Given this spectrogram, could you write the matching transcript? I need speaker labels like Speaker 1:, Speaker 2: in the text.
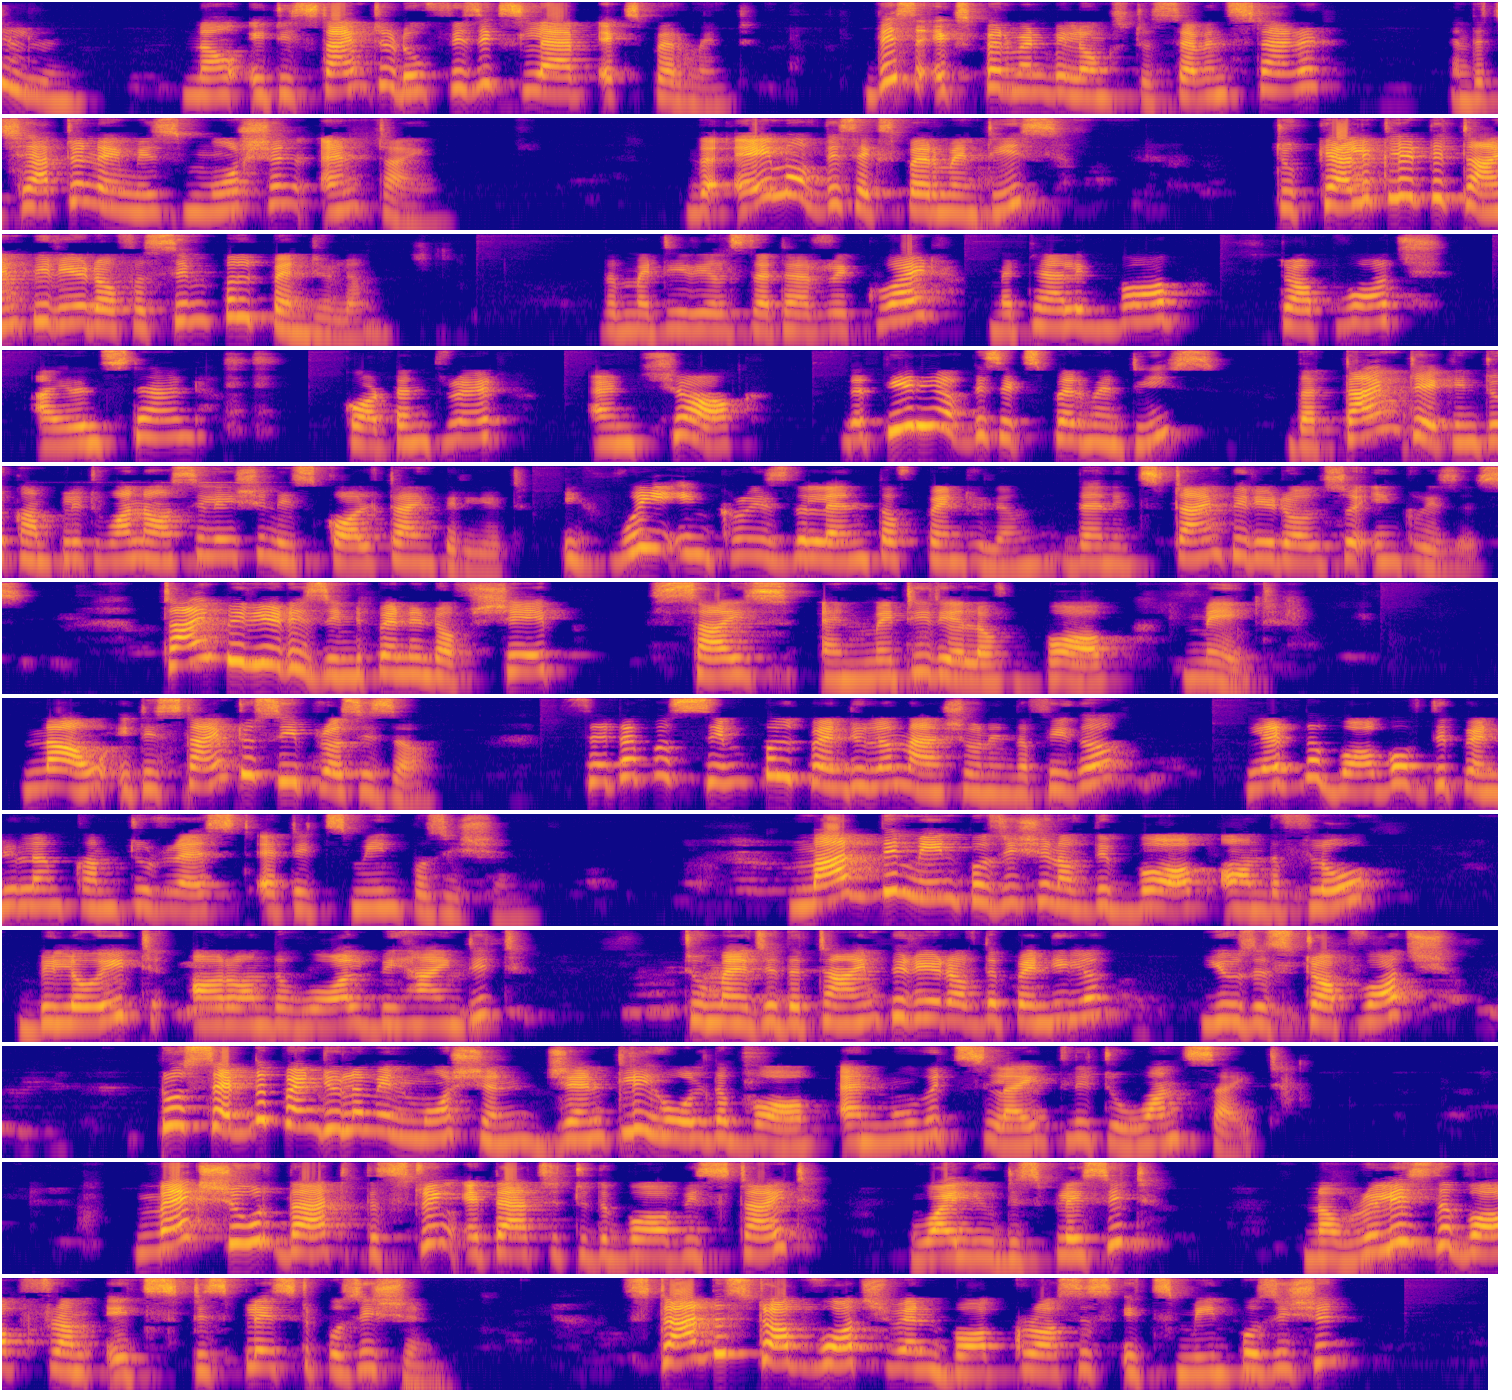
Speaker 1: children. Now it is time to do physics lab experiment. This experiment belongs to 7th standard and the chapter name is motion and time. The aim of this experiment is to calculate the time period of a simple pendulum. The materials that are required metallic bob, stopwatch, iron stand, cotton thread and chalk. The theory of this experiment is the time taken to complete one oscillation is called time period. If we increase the length of pendulum, then its time period also increases. Time period is independent of shape, size and material of bob made. Now it is time to see procedure. Set up a simple pendulum as shown in the figure. Let the bob of the pendulum come to rest at its mean position. Mark the mean position of the bob on the floor, below it or on the wall behind it. To measure the time period of the pendulum, use a stopwatch. To set the pendulum in motion, gently hold the bob and move it slightly to one side. Make sure that the string attached to the bob is tight while you displace it. Now release the bob from its displaced position. Start the stopwatch when bob crosses its mean position.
